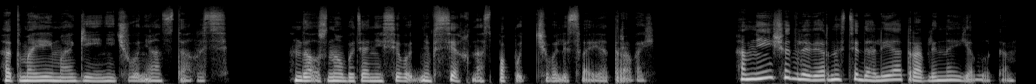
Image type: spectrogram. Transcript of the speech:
«От моей магии ничего не осталось. Должно быть, они сегодня всех нас попутчивали своей отравой. А мне еще для верности дали и отравленное яблоко».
